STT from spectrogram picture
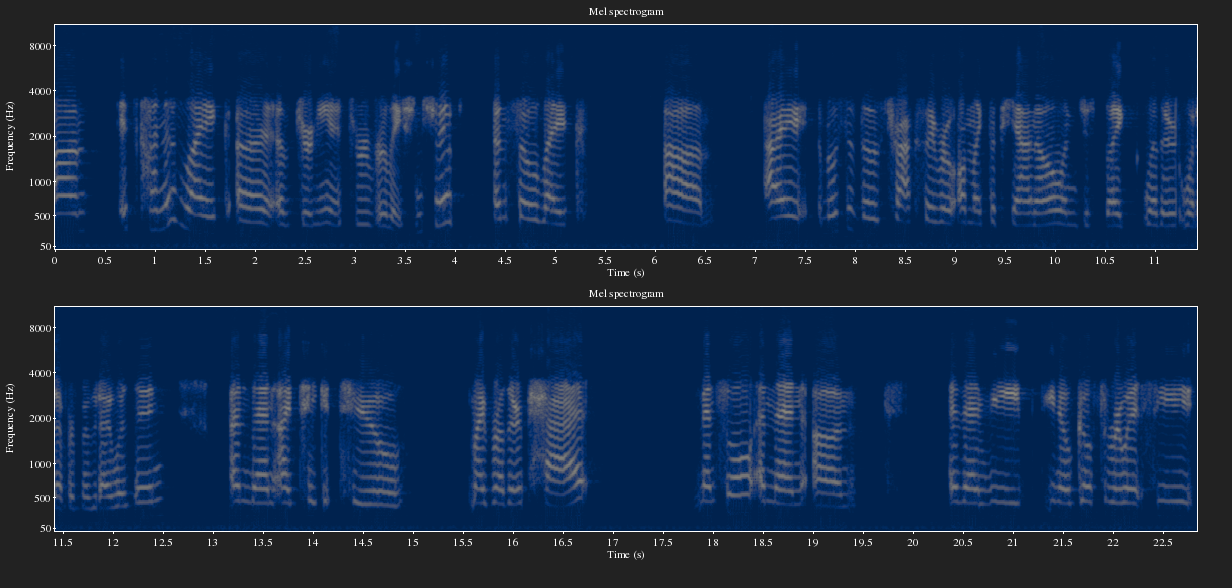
um, it's kind of like a, a journey through relationships, and so like, um, I most of those tracks I wrote on like the piano and just like whether whatever mood I was in, and then I'd take it to my brother Pat Mencel, and then um, and then we you know go through it, see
